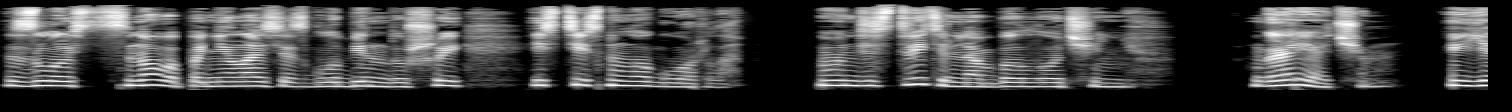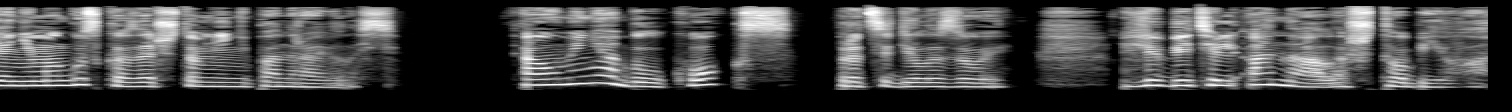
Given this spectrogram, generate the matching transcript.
Злость снова поднялась из глубин души и стиснула горло. Он действительно был очень горячим, и я не могу сказать, что мне не понравилось. А у меня был кокс, процедила Зои. Любитель анала, чтоб его.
